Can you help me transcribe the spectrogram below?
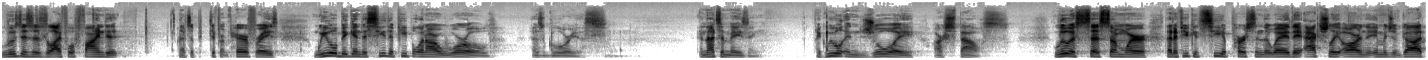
loses his life will find it, that's a different paraphrase, we will begin to see the people in our world as glorious. And that's amazing. Like we will enjoy our spouse. Lewis says somewhere that if you could see a person the way they actually are in the image of God,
